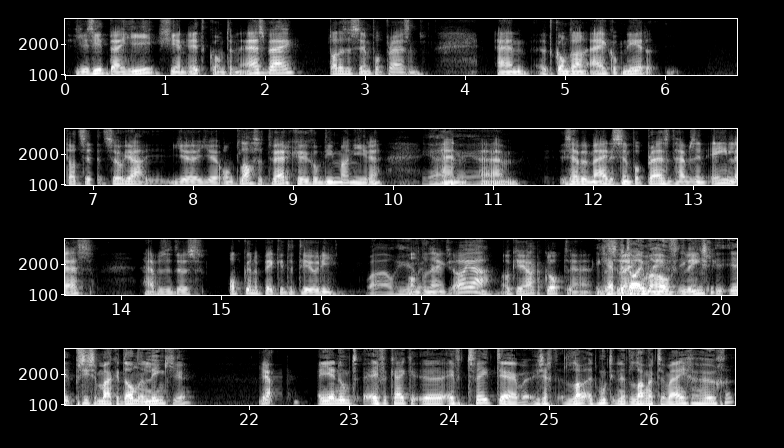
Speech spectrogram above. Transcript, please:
je ziet bij he, she en it komt er een s bij. Dat is de simple present. En het komt er dan eigenlijk op neer dat, dat ze het zo, ja, je, je ontlast het werkgeheugen op die manier. Hè? ja, en ja, ja. ehm, ze hebben mij de simple present, hebben ze in één les, hebben ze dus op kunnen pikken, de theorie. Wauw, Want heerlijk. dan denken ze, oh ja, oké, ja, klopt. eh, Ik dus heb het al in mijn hoofd. ik- precies, ze maken dan een linkje. Ja. En jij noemt, even kijken, eh, even twee termen. Je zegt, lang, het moet in het lange termijn geheugen.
